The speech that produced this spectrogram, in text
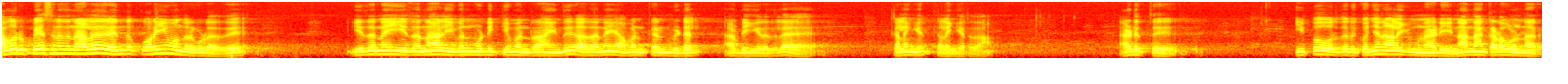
அவர் பேசுனதுனால எந்த குறையும் வந்துடக்கூடாது இதனை இதனால் இவன் முடிக்கும் என்றாய்ந்து அதனை அவன் கண் விடல் அப்படிங்கிறதுல கலைஞர் கலைஞர் தான். அடுத்து இப்போ ஒருத்தர் கொஞ்ச நாளைக்கு முன்னாடி நான் தான் கடவுள்னார்.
